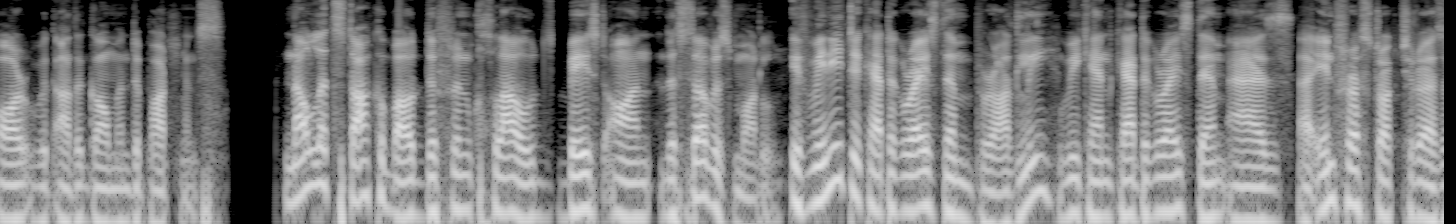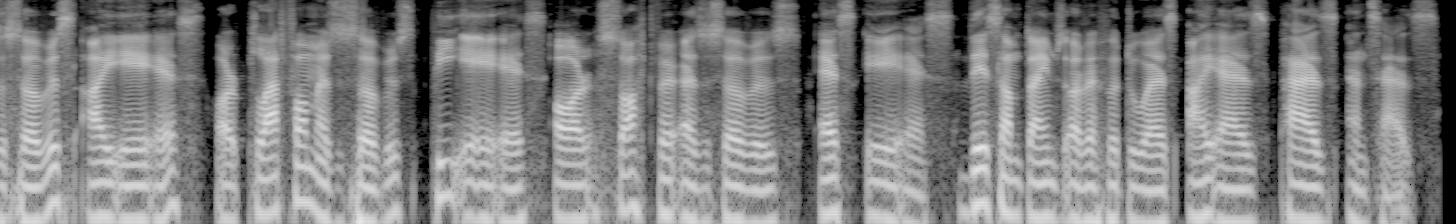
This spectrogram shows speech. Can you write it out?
or with other government departments. Now let's talk about different clouds based on the service model. If we need to categorize them broadly, we can categorize them as uh, infrastructure as a service, IaaS, or platform as a service, PaaS, or software as a service, SaaS. They sometimes are referred to as IaaS, PaaS, and SaaS.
